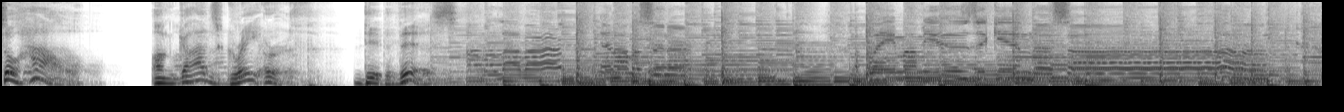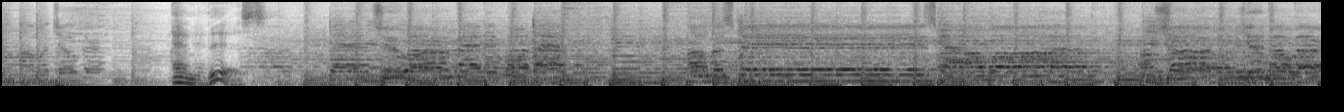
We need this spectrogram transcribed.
So, how, on God's gray earth, did this I'm a lover and I'm a sinner. I play my music in the sun. I'm a joker. and this Bet you were ready for that. I'm a space cowboy. I'm sure you know where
